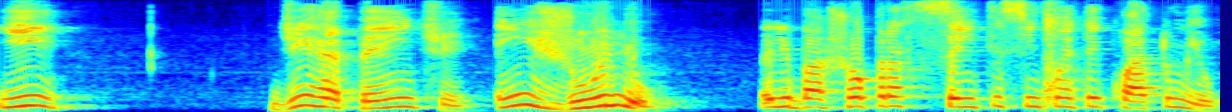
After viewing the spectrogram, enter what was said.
E, de repente, em julho, ele baixou para 154 mil.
